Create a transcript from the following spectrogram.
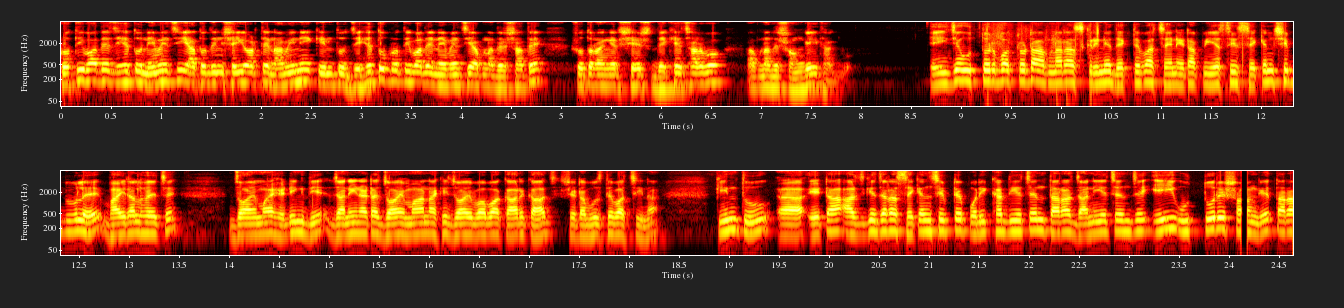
প্রতিবাদে যেহেতু নেমেছি, এতদিন সেই অর্থে নামিনি, কিন্তু যেহেতু প্রতিবাদে নেমেছি আপনাদের সাথে, সুতরাং এর শেষ দেখে ছাড়ব, আপনাদের সঙ্গেই থাকব। এই যে উত্তরপত্রটা আপনারা স্ক্রিনে দেখতে পাচ্ছেন, এটা পিএসসির সেকেন্ড শিফট বলে ভাইরাল হয়েছে। জয় মা হেডিং দিয়ে, জানি না এটা জয় মা নাকি জয় বাবা কার কাজ, সেটা বুঝতে পারছি না। কিন্তু এটা আজকে যারা সেকেন্ড শিফটে পরীক্ষা দিয়েছেন, তারা জানিয়েছেন যে এই উত্তরের সঙ্গে তারা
